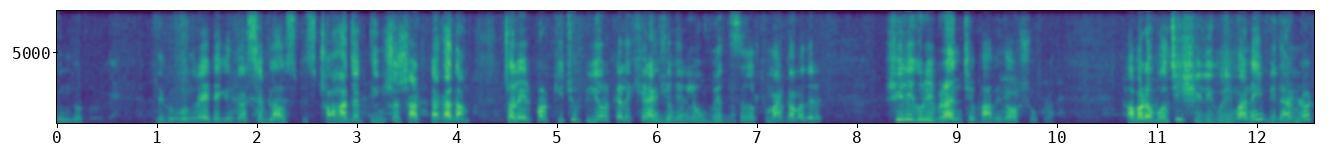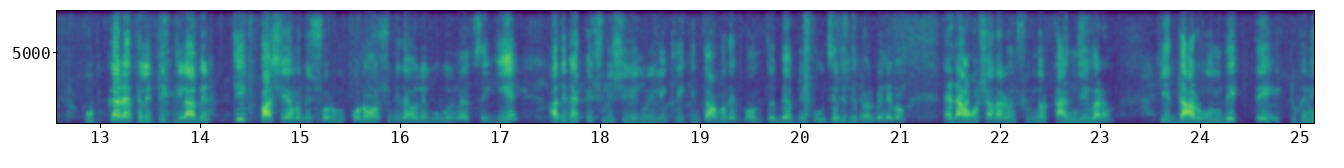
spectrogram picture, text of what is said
সুন্দর। দেখুন বন্ধুরা এটা কিন্তু আসছে ব্লাউজ পিস ছ হাজার তিনশো ষাট টাকা দাম। চলো এরপর কিছু পিওর কালেকশন আছে যেগুলো উইথ সিল্ক মার্ক আমাদের শিলিগুড়ি ব্রাঞ্চে পাবে দর্শকরা। আবারও বলছি শিলিগুড়ি মানেই বিধান রোড। উপকার অ্যাথলেটিক ক্লাবের ঠিক পাশে আমাদের শোরুম। কোনো অসুবিধা হলে গুগল ম্যাপসে গিয়ে আদি ঢাকেশ্বরী শিলিগুড়ি লিখলে কিন্তু আমাদের গন্তব্যে আপনি পৌঁছে যেতে পারবেন এবং এটা অসাধারণ সুন্দর কাঞ্জিভারাম কি দারুণ দেখতে। একটুখানি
